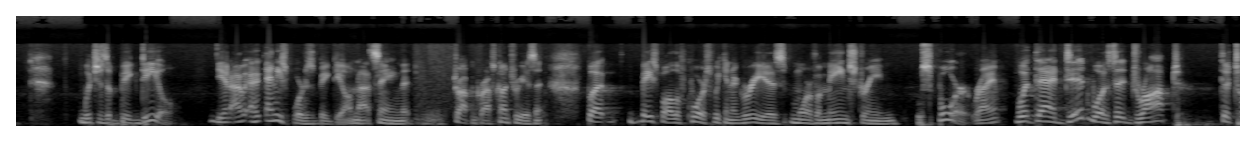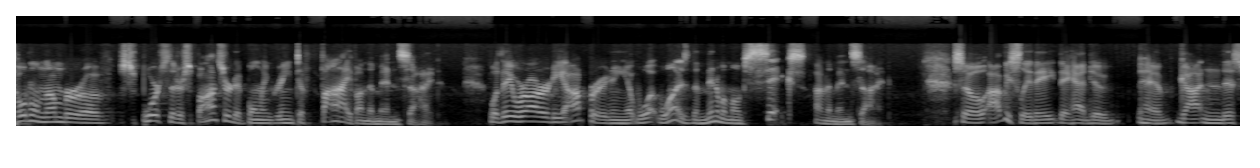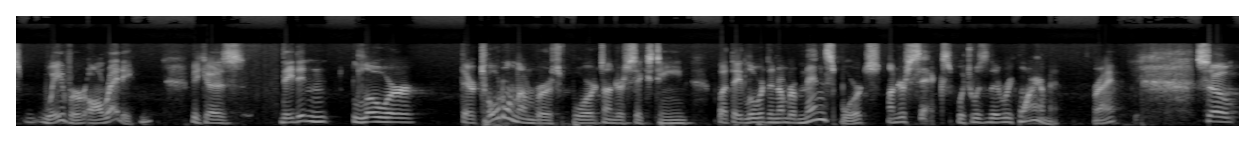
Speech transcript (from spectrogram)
which is a big deal you know, any sport is a big deal. I'm not saying that dropping cross country isn't, but baseball, of course, we can agree is more of a mainstream sport, right? What that did was it dropped the total number of sports that are sponsored at Bowling Green to five on the men's side. Well, they were already operating at what was the minimum of six on the men's side. So obviously they, they had to have gotten this waiver already because they didn't lower their total number of sports under 16, but they lowered the number of men's sports under six, which was the requirement, right? So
